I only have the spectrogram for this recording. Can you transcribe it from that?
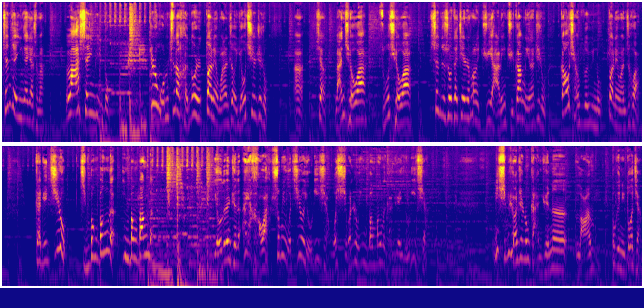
真正应该叫什么？拉伸运动。就是我们知道很多人锻炼完了之后，尤其是这种，啊，像篮球啊、足球啊，甚至说在健身房里举哑铃、举杠铃啊这种高强度的运动，锻炼完之后啊，感觉肌肉紧绷绷的、硬邦邦的。有的人觉得，哎呀，好啊，说明我肌肉有力气了，我喜欢这种硬邦邦的感觉，有力气啊。你喜不喜欢这种感觉呢？老安不跟你多讲，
